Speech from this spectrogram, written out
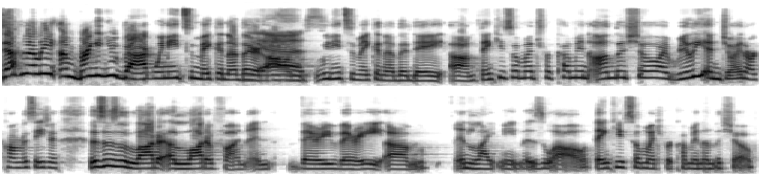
definitely I'm bringing you back. We need to make another. Um, yes. Um, we need to make another date. Um, thank you so much for coming on the show. I really enjoyed our conversation. This is a lot of a lot of fun and very very um enlightening as well. Thank you so much for coming on the show.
